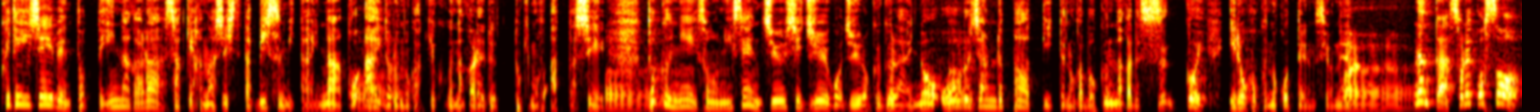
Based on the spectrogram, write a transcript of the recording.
ク DJ イベントって言いながらさっき話してたビスみたいなこううん。アイドルの楽曲が流れる時もあったし特ににその20141516ぐらいのオールジャンルパーティーっていうのが僕の中ですっごい色濃く残ってるんですよね。なんかそれこそ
